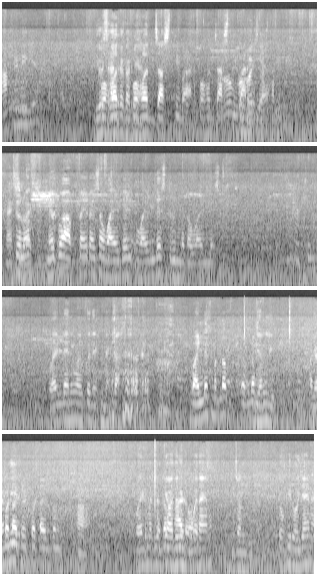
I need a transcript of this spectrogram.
आपने नहीं किया बहुत बहुत जास्ती बार बहुत जास्ती बार किया है हैं. चलो मेरे को आपका एक ऐसा वाइल्ड वाइल्डेस्ट ड्रीम बताओ वाइल्डेस्ट वाइल्ड एनिमल को देखने का। वाइल्डेस्ट मतलब एकदम जंगली अटपटा चटपटा एकदम। हाँ. वाइल्ड मतलब क्या होता है बताया ना? जंगली तो फिर हो जाए ना?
